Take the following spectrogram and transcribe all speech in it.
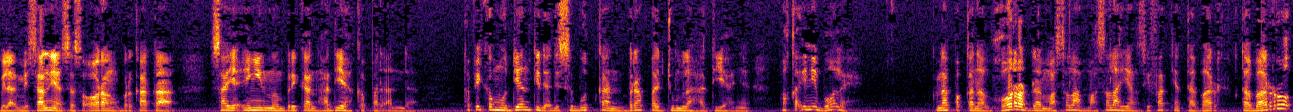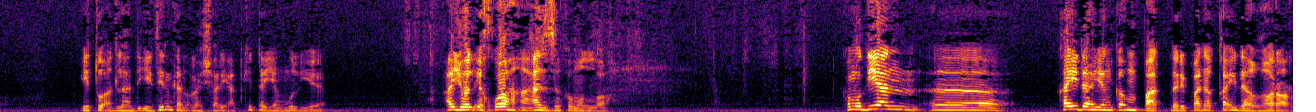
Bila misalnya seseorang berkata, "Saya ingin memberikan hadiah kepada Anda." Tapi kemudian tidak disebutkan berapa jumlah hadiahnya, maka ini boleh. Kenapa? Karena gharar dan masalah-masalah yang sifatnya tabar tabarru itu adalah diizinkan oleh syariat kita yang mulia. Ayyuhal ikhwah a'azzakumullah. Kemudian uh, kaidah yang keempat daripada kaidah gharar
